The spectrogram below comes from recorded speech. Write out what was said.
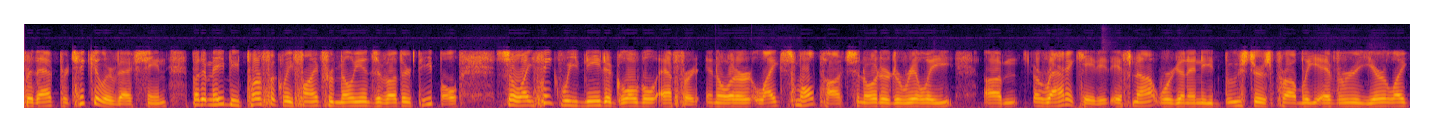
for that particular vaccine, but it may be perfectly fine for millions of other people. So I think we need a global effort in order, like smallpox, in order to really um, eradicate it. If not, we're going to need boosters probably every year, like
